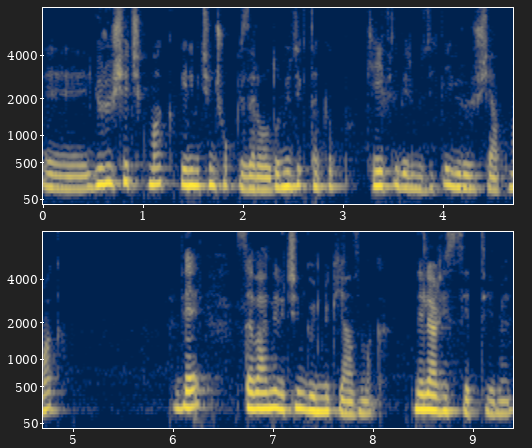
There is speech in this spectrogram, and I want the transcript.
E, yürüyüşe çıkmak benim için çok güzel oldu. Müzik takıp keyifli bir müzikle yürüyüş yapmak ve sevenler için günlük yazmak. Neler hissettiğimi,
